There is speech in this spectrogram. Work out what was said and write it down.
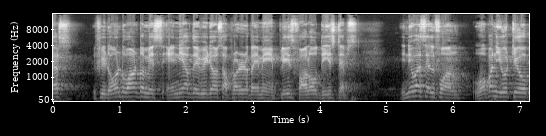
viewers. If you don't want to miss any of the videos uploaded by me, please follow these steps. In your cell phone, open YouTube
